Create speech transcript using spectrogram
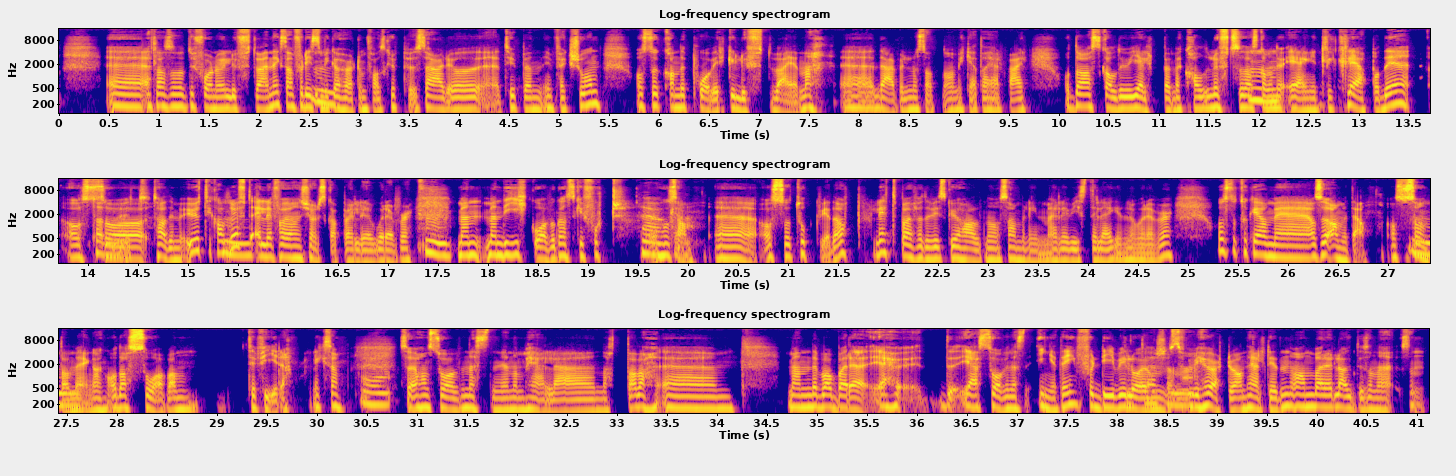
et eller annet sånn at du får noe i luftveiene. For de som ikke har hørt om falsk gruppe, så er det jo eh, type en infeksjon, og så kan det påvirke luftveiene. Eh, Det er vel noe sånt nå, om ikke jeg tar helt feil. Og da skal du jo hjelpe med kald luft, så da skal man jo egentlig kle på de, og så ta dem ut i kald luft, eller foran en kjøleskap eller whatever. Men, men det gikk over ganske fort ja, okay. hos han. Eh, Og så tok vi det opp litt, bare for at vi skulle ha noe å sammenligne med, eller vise til legen, eller whatever. Og så tok jeg med, og så ammet jeg han, og så sovnet han med en gang. Og da sov han til fire, liksom. Ja. Så han sov nesten gjennom hele natta, da. Eh, Men det var bare Jeg, jeg sov jo nesten ingenting, fordi vi jo. Vi hørte jo han hele tiden, og han bare lagde sånne sånne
